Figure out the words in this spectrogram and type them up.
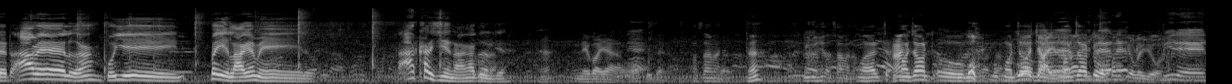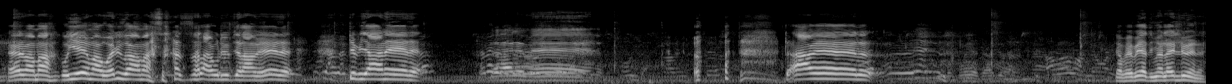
တဲ့အားပဲလို့ဟမ်ကိုကြီးပိတ်လာခဲ့မယ်လို့အားခတ်ရှင်တာငါကိုကြီးဟမ်နေပါရတာဟောဟုတ်တယ်အဆမ်းမယ်ဟမ်ပြီးလို့ရှိရင်အဆမ်းမယ်နော်ဟိုမောင်ကျောင်းဟိုမောင်ကျောင်းမောင်ကျောင်းတို့ကြောက်လိုက်ရောပြီးတယ်အဲမှာမှာကိုကြီးမှာဝဲတူကမှာဆလာဘူးပြလာမယ်တဲ့တပြားနဲ့တဲ့ကြားလိုက်မယ်တအားပဲလို့ giờ phải bây thì chúng ta lấy luyện này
